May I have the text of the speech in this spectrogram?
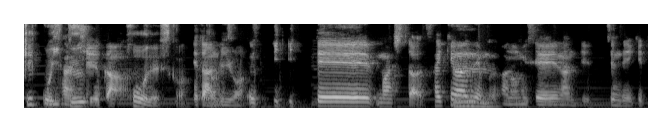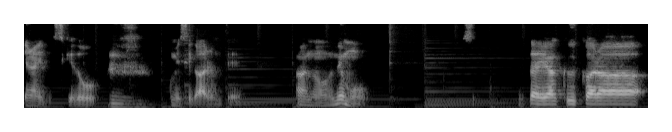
結構行3週く間方ですか？旅は。い行ってました。最近はね、うんあのお店なんで全然行けてないですけど、うんお店があるんで。あの、でも、大学から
